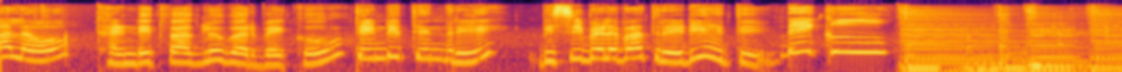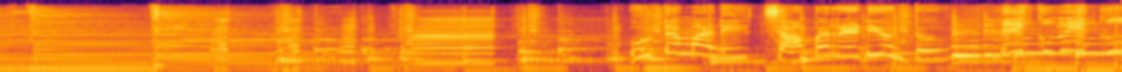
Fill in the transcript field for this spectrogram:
ಹಲೋ. ಖಂಡಿತವಾಗ್ಲೂ ಬರ್ಬೇಕು. ತಿಂಡಿ ತಿಂದ್ರಿ. ಬಿಸಿಬೇಳೆ ಬಾತ್ ರೆಡಿ ಐತಿ. ಬೇಕು. ಊಟ ಮಾಡಿ ಸಾಂಬಾರ್ ರೆಡಿ ಉಂಟು. ಬೇಕು ಬೇಕು.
